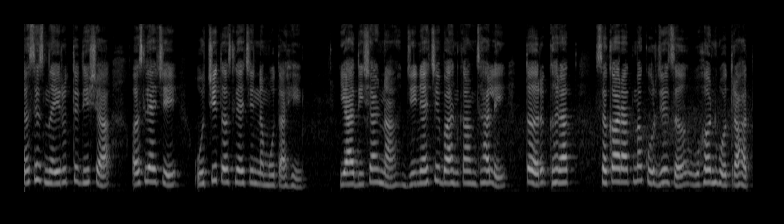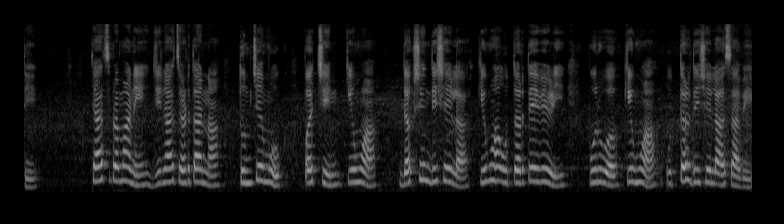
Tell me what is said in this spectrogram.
तसेच नैऋत्य दिशा असल्याचे उचित असल्याचे नमूद आहे. या दिशांना जिन्याचे बांधकाम झाले तर घरात सकारात्मक ऊर्जेचं वहन होत राहते. त्याचप्रमाणे जिना चढताना तुमचे मुख पश्चिम किंवा दक्षिण दिशेला किंवा उतरतेवेळी पूर्व किंवा उत्तर दिशेला असावे.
